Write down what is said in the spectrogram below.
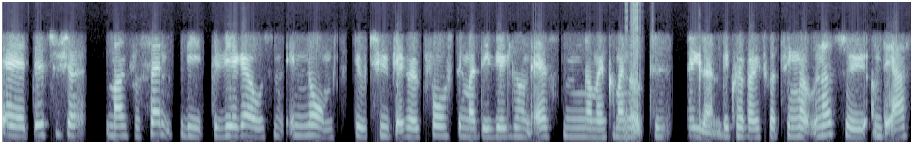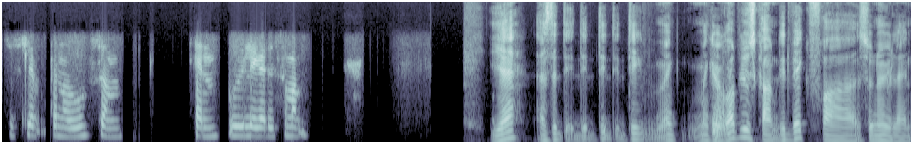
Øh, det synes jeg er meget interessant, fordi det virker jo sådan enormt stereotyp. Jeg kan jo ikke forestille mig, at det i virkeligheden er sådan, når man kommer ned til Jylland. Det kunne jeg faktisk godt tænke mig at undersøge, om det er så slemt for noget, som han udlægger det som om. Ja, altså det, det, det, det, man, man kan jo godt blive skræmt lidt væk fra Sønderjylland.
